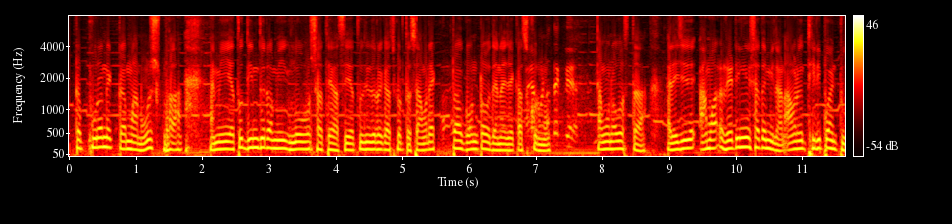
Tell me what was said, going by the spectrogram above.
একটা পুরান একটা মানুষ বা আমি এত দিন ধরে আমি গ্লোবর সাথে আছি এত দিন ধরে কাজ করতেছি আমার একটা ঘন্টাও দেয় না যে কাজ করব। তেমন অবস্থা। আর এই যে আমার রেটিংয়ের সাথে মিলান আমার থ্রি পয়েন্ট টু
